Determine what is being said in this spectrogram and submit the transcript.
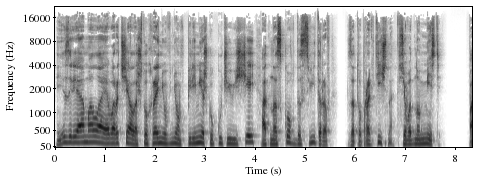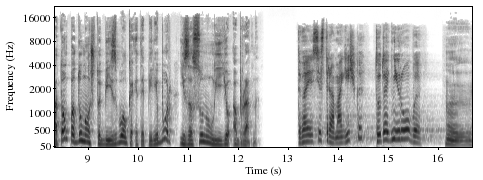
И зря малая ворчала, что храню в нем вперемешку кучу вещей от носков до свитеров, зато практично, все в одном месте. Потом подумал, что бейсболка – это перебор, и засунул ее обратно. «Твоя сестра магичка? Тут одни робы», Э,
